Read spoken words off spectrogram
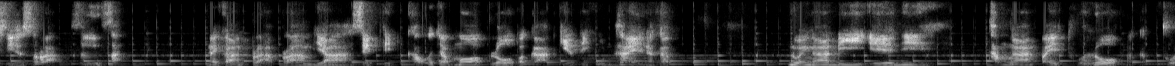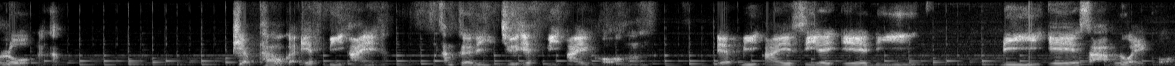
เสียสละซื่อสัตย์ในการปราบปรามยาเสพติดเขาก็จะมอบโล่ประกาศเกียรติคุณให้นะครับ หน่วยงาน DA นี่ทำงานไปทั่วโลกนะครับ ทั่วโลกนะครับ เทียบเท่ากับ FBI ท่านเคยได้ยินชื่อ FBI ของ FBI CIA D DEA สามหน่วยของ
